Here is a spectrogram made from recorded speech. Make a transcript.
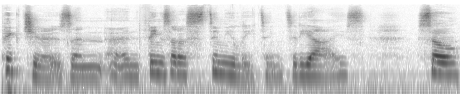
pictures and, and things that are stimulating to the eyes. So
